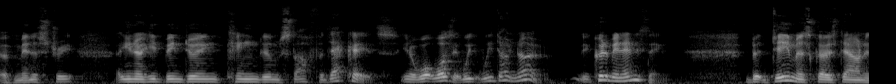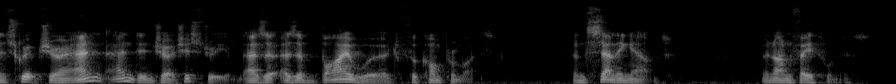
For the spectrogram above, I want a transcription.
of ministry. Uh, you know, he'd been doing kingdom stuff for decades. You know, what was it? We, we don't know. It could have been anything. But Demas goes down in scripture and, and in church history as a, as a byword for compromise and selling out and unfaithfulness.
